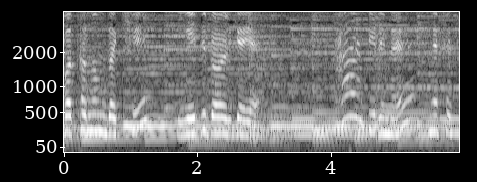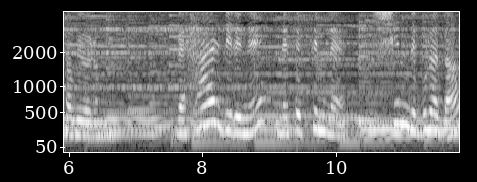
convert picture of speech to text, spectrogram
vatanımdaki yedi bölgeye, her birine nefes alıyorum ve her birini nefesimle şimdi burada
